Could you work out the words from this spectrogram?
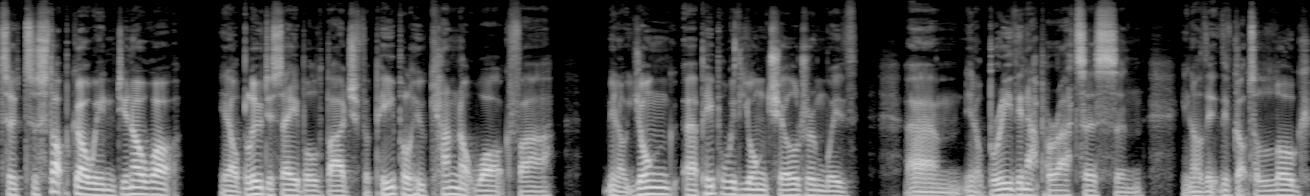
to, to stop going, do you know what? You know, blue disabled badge for people who cannot walk far, you know, young uh, people with young children with, um, you know, breathing apparatus and, you know, they, they've got to lug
